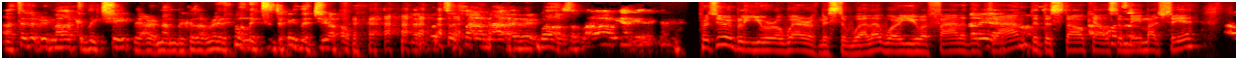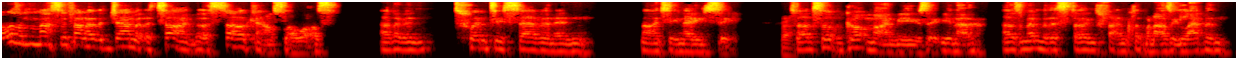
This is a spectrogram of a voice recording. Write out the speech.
I did it remarkably cheaply, I remember, because I really wanted to do the job. Once I found out who it was, I was like, oh, yeah, yeah, yeah. Presumably, you were aware of Mr. Weller. Were you a fan of the Oh, yeah. Jam? Did the Style Council mean much to you? I wasn't a massive fan of the Jam at the time, but the Style Council I was. I'd have been 27 in 1980. Right. So I'd sort of got my music, you know. I was a member of the Stones fan club when I was 11.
